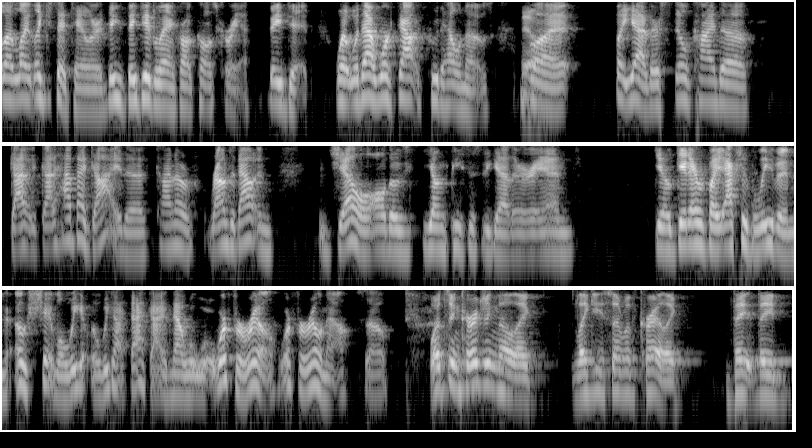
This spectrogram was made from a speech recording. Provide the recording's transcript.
like like you said, Taylor, they they did land Carlos Correa. they did. What would that worked out? Who the hell knows? Yeah. But but yeah, they're still kind of got got to have that guy to kind of round it out and gel all those young pieces together and you know, get everybody actually believing, oh shit, well we got, well, we got that guy now. We're, we're, for real. We're for real now. So what's encouraging though, like like you said with Correa, like they they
